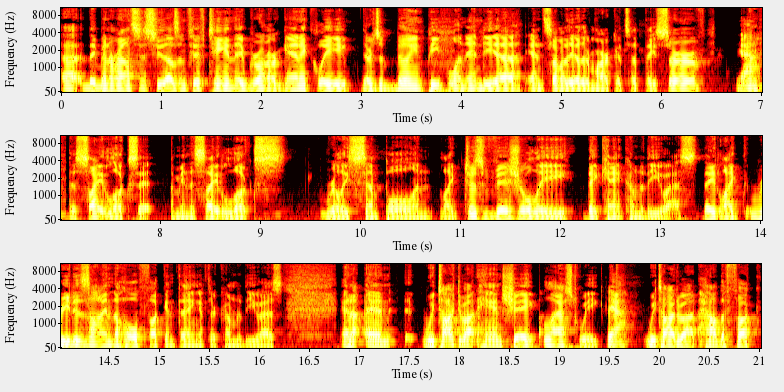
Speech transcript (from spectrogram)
uh, they've been around since 2015. They've grown organically. There's a billion people in India and some of the other markets that they serve. Yeah. The site looks it. I mean, the site looks really simple and like just visually they can't come to the US. They like redesign the whole fucking thing if they're coming to the US. And uh, and we talked about handshake last week. Yeah. We talked about how the fuck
